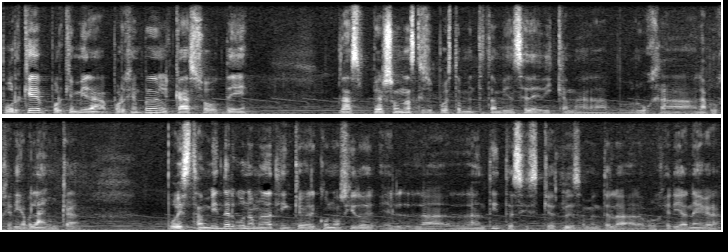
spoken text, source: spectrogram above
¿Por qué? Porque mira, por ejemplo en el caso de las personas que supuestamente también se dedican a la bruja, a la brujería blanca, pues también de alguna manera tienen que haber conocido la, antítesis, que es precisamente la, la, brujería negra.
